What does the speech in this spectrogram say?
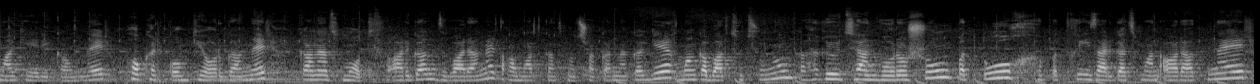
մագերիկամներ, փոքր կոնքի օրգաններ, կանանց մոտ արգան ձվարաններ, տղամարդկանց մոտ շագանակագեղ, մանկաբարձությունում հղիության որոշում, պտուղ, պտղի զարգացման արատներ,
